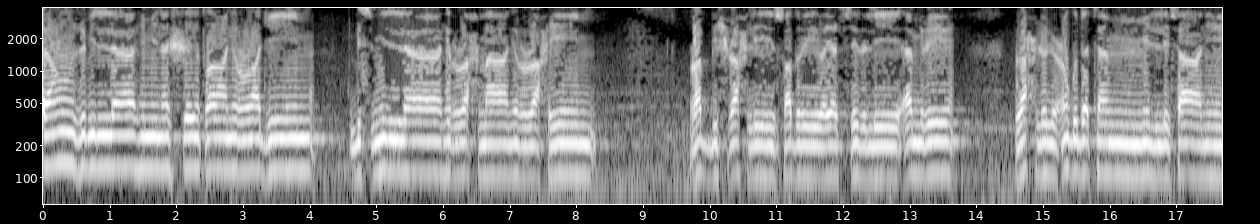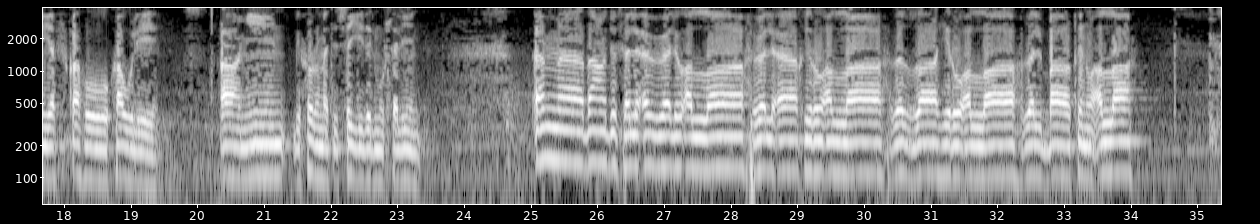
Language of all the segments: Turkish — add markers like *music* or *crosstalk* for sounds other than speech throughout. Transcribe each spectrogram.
أعوذ بالله من الشيطان الرجيم. بسم الله الرحمن الرحيم. رب اشرح لي صدري ويسر لي أمري. واحلل عقدة من لساني يفقه قولي. آمين. بحرمة سيد المرسلين. أما بعد فالأول الله والآخر الله والظاهر الله والباطن الله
